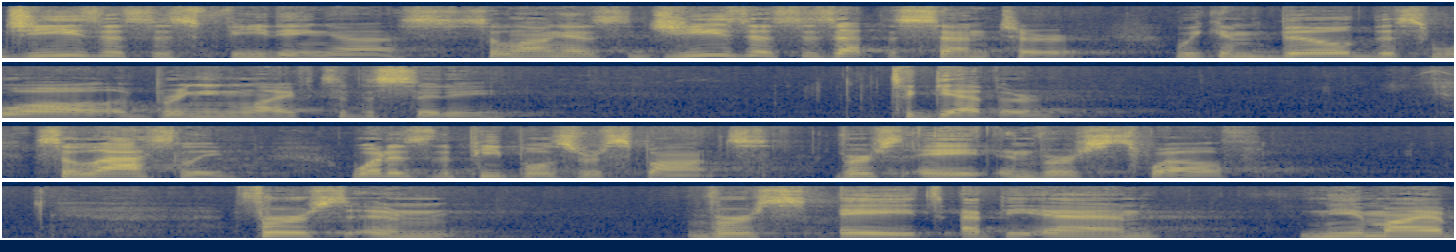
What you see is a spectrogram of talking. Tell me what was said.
Jesus is feeding us, so long as Jesus is at the center, we can build this wall of bringing life to the city together. So, lastly, what is the people's response? Verse 8 and verse 12. First, in verse 8, at the end, Nehemiah,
